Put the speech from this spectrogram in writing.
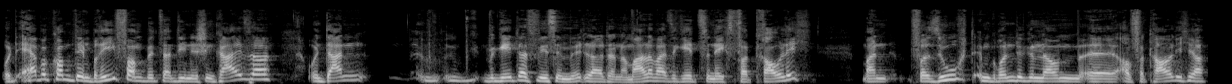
Und er bekommt den Brief vom byzantinischen Kaiser und dann äh, geht das, wie es im Mittelalter normalerweise geht, zunächst vertraulich. Man versucht im Grunde genommen äh, auf vertraulicher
